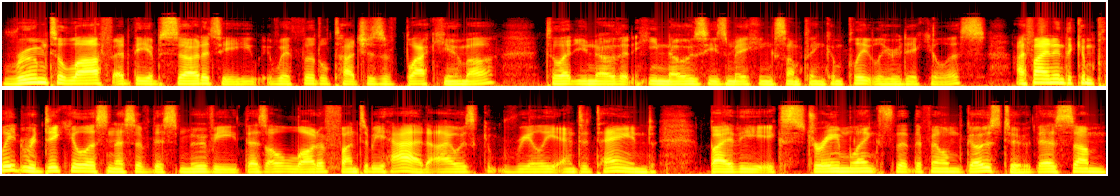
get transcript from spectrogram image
room to laugh at the absurdity with little touches of black humor to let you know that he knows he's making something completely ridiculous. I find in the complete ridiculousness of this movie, there's a lot of fun to be had. I was really entertained by the extreme lengths that the film goes to. There's some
